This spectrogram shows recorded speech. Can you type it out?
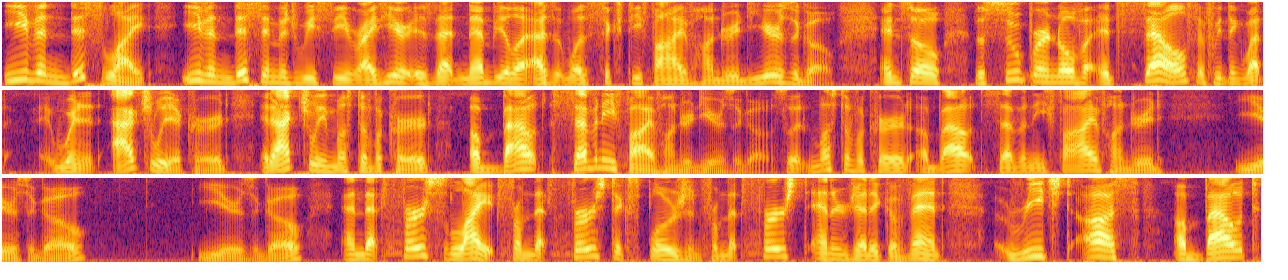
even this light, even this image we see right here, is that nebula as it was 6,500 years ago. And so the supernova itself, if we think about when it actually occurred, it actually must have occurred about 7,500 years ago. So it must have occurred about 7,500 years ago years ago. And that first light from that first explosion, from that first energetic event, reached us about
